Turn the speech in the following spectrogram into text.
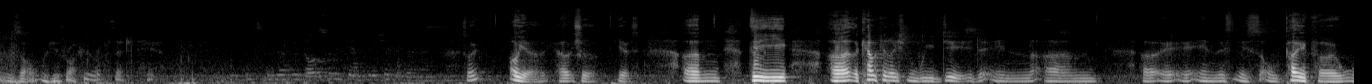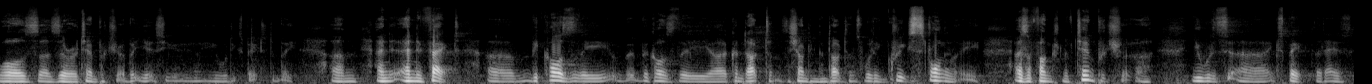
result, which is roughly represented here. Sorry? Oh yeah, uh, sure, yes. Um, the, uh, the calculation we did in, um, uh, in this, this, old paper was uh, zero temperature, but yes, you, you would expect it to be. Um, and, and in fact, uh, because the, because the uh, conductance, the shunting conductance will increase strongly as a function of temperature, you would uh, expect that as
